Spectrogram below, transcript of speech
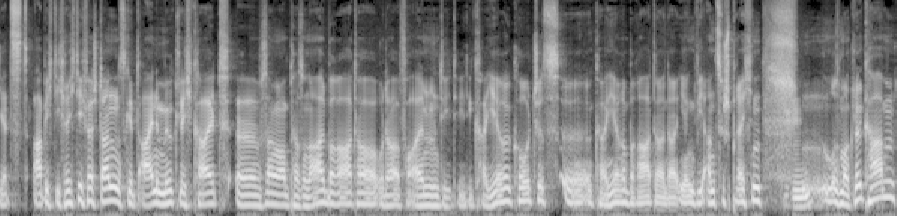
Jetzt habe ich dich richtig verstanden. Es gibt eine Möglichkeit, äh, sagen wir mal, Personalberater oder vor allem die, die, die Karrierecoaches, äh, Karriereberater da irgendwie anzusprechen. Mhm. Muss man Glück haben.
